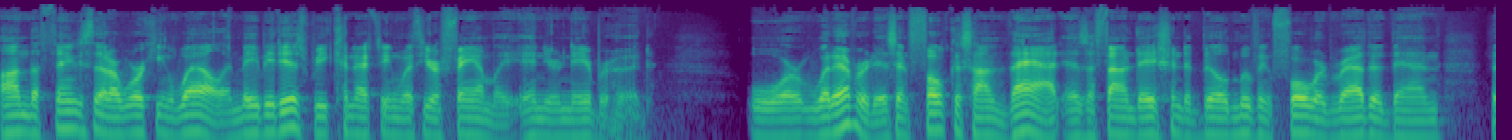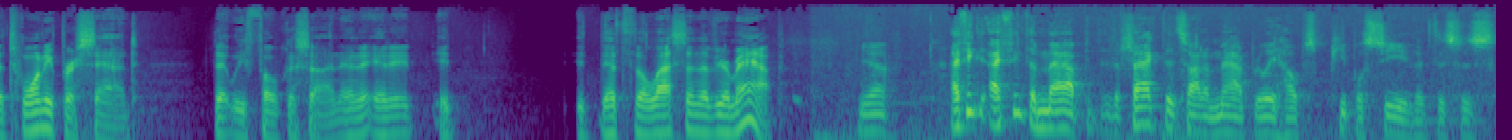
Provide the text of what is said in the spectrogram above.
on the things that are working well. And maybe it is reconnecting with your family in your neighborhood or whatever it is, and focus on that as a foundation to build moving forward rather than the 20% that we focus on. And it, it, it, it that's the lesson of your map. Yeah. I think, I think the map, the fact that it's on a map really helps people see that this is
